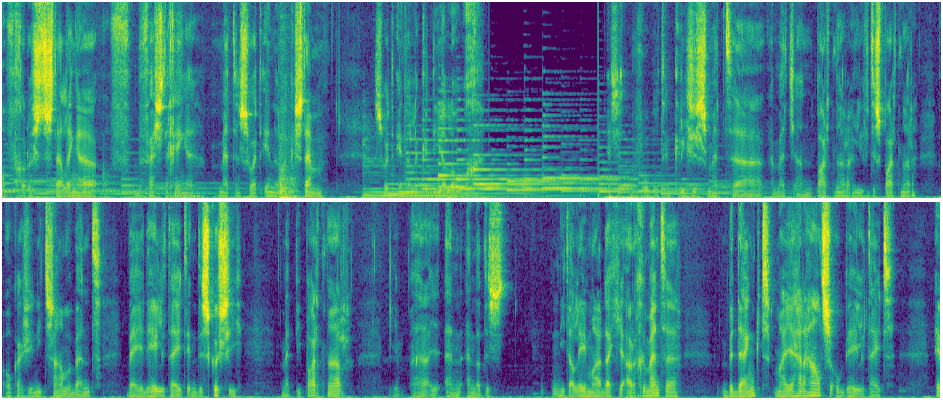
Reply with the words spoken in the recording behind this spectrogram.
of geruststellingen of bevestigingen met een soort innerlijke stem, een soort innerlijke dialoog. Is het bijvoorbeeld een crisis met, uh, met een partner, een liefdespartner? Ook als je niet samen bent, ben je de hele tijd in discussie met die partner. Je, uh, en, en dat is niet alleen maar dat je argumenten bedenkt, maar je herhaalt ze ook de hele tijd. Eh,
